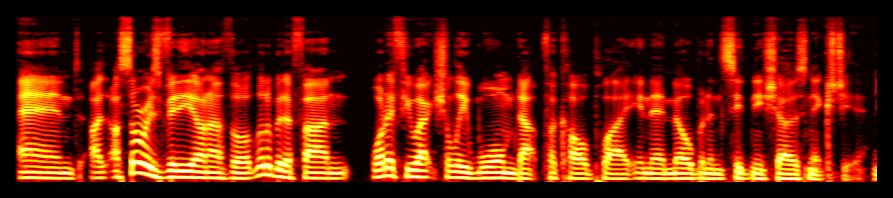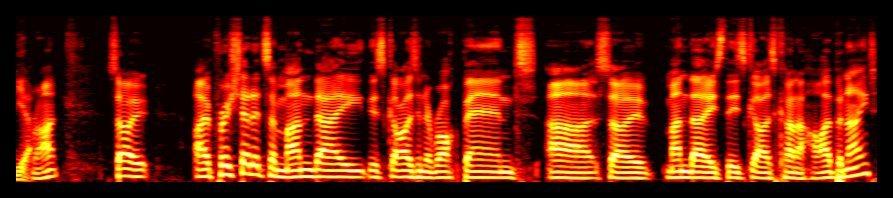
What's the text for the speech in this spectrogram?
And I, I saw his video, and I thought a little bit of fun. What if you actually warmed up for Coldplay in their Melbourne and Sydney shows next year? Yeah. Right. So. I appreciate it's a Monday. This guy's in a rock band, uh, so Mondays these guys kind of hibernate.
